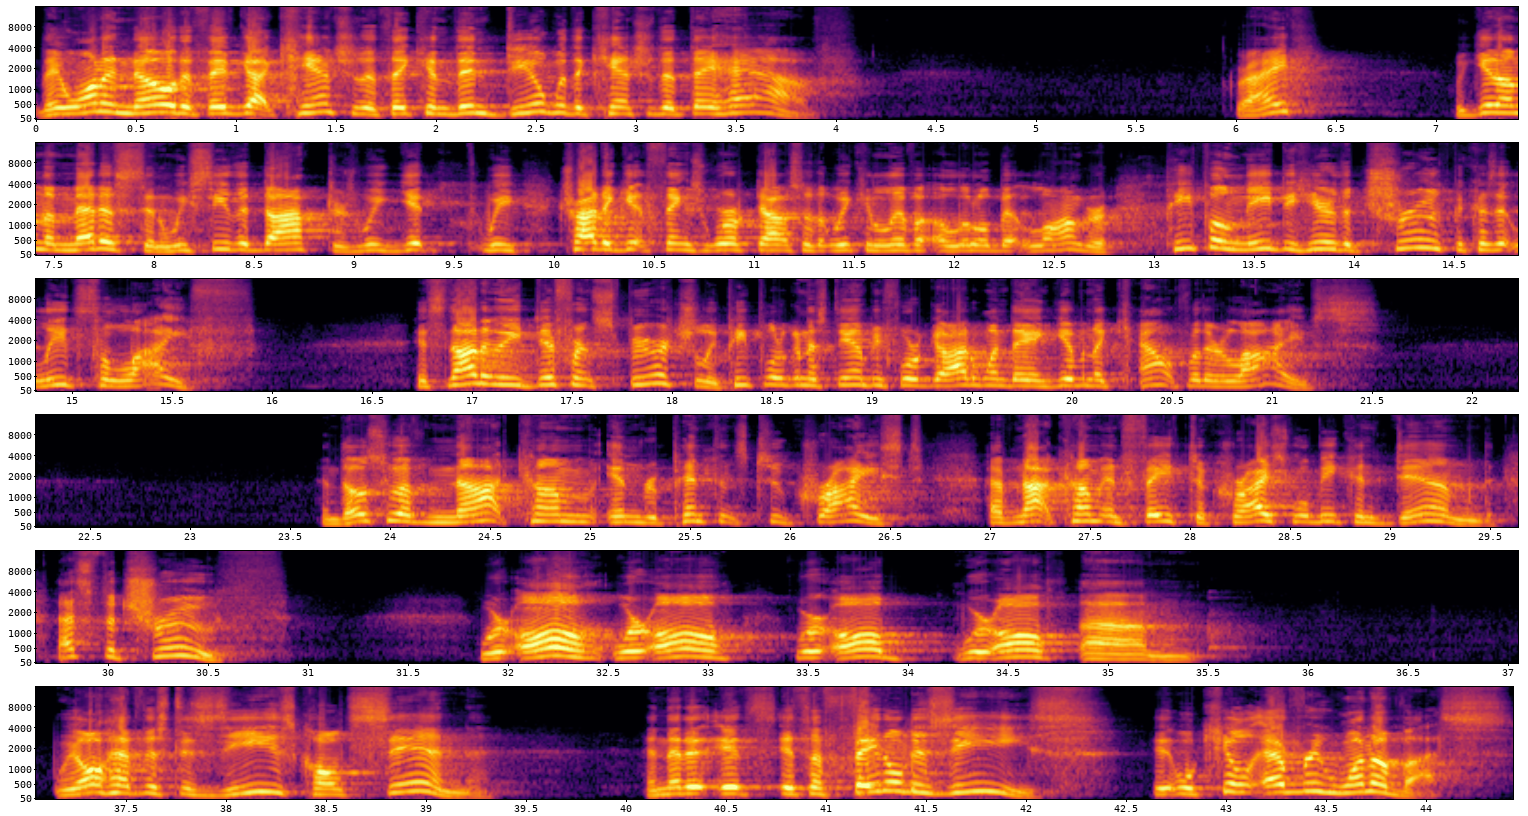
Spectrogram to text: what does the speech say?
They want to know that they've got cancer, that they can then deal with the cancer that they have. Right? We get on the medicine, we see the doctors, we, get, we try to get things worked out so that we can live a little bit longer. People need to hear the truth because it leads to life. It's not any different spiritually. People are going to stand before God one day and give an account for their lives. And those who have not come in repentance to Christ, have not come in faith to Christ, will be condemned. That's the truth. We're all, we're all, we're all, we're all, um, we all have this disease called sin, and that it's, it's a fatal disease. It will kill every one of us.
